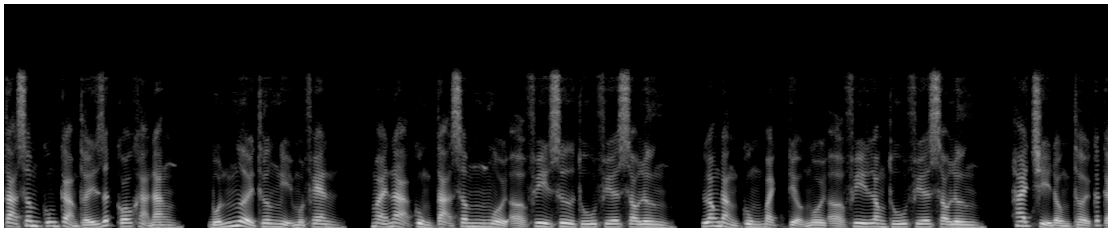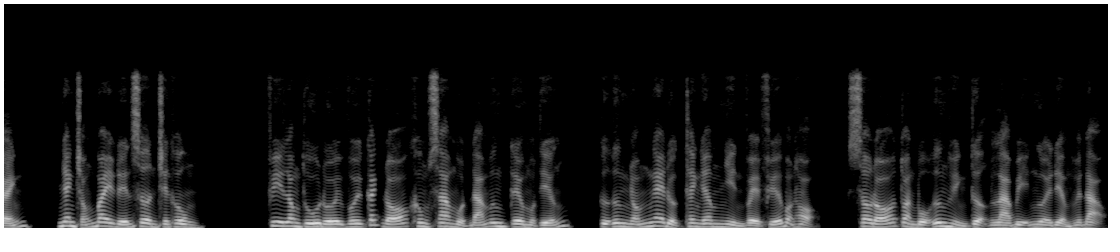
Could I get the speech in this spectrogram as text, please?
tạ sâm cũng cảm thấy rất có khả năng, bốn người thương nghị một phen, mại nạ cùng tạ sâm ngồi ở phi sư thú phía sau lưng, long đẳng cùng bạch tiểu ngồi ở phi long thú phía sau lưng, hai chỉ đồng thời cất cánh, nhanh chóng bay đến sơn trên không. Phi long thú đối với cách đó không xa một đám ưng kêu một tiếng, cự ưng nhóm nghe được thanh âm nhìn về phía bọn họ, sau đó toàn bộ ưng hình tượng là bị người điểm huyệt đạo,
